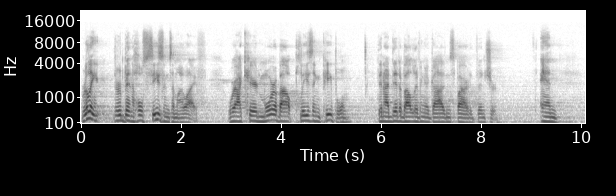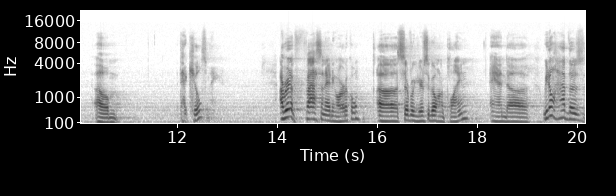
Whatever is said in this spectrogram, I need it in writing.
really, there have been whole seasons in my life where I cared more about pleasing people than I did about living a God inspired adventure. And um, that kills me. I read a fascinating article uh, several years ago on a plane, and uh, we don't have those,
